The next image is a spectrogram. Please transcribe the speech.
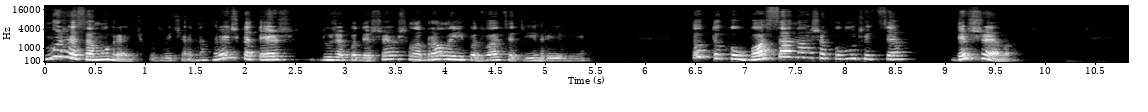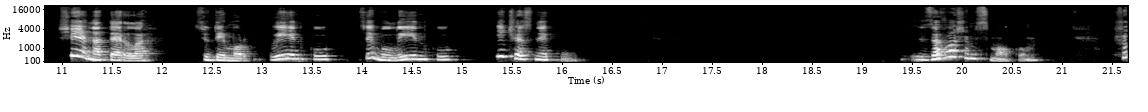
Може, саму гречку, звичайно. Гречка теж дуже подешевшала, брала її по 22 гривні. Тобто ковбаса наша получиться дешева. Ще я натерла сюди морквинку, цибулинку і чеснику. За вашим смаком. Що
